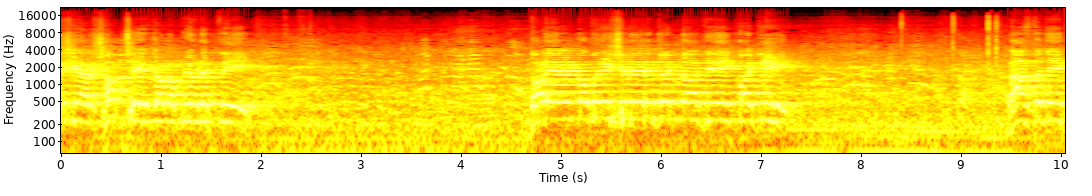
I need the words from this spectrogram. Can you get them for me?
এশিয়ার সবচেয়ে জনপ্রিয় নেত্রী। দলের নমিনেশনের জন্য যে কয়টি রাজনৈতিক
